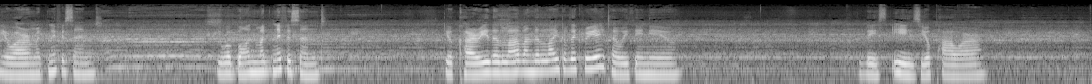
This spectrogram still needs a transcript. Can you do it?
You are magnificent. You were born magnificent. You carry the love and the light of the Creator within you. This is your power.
